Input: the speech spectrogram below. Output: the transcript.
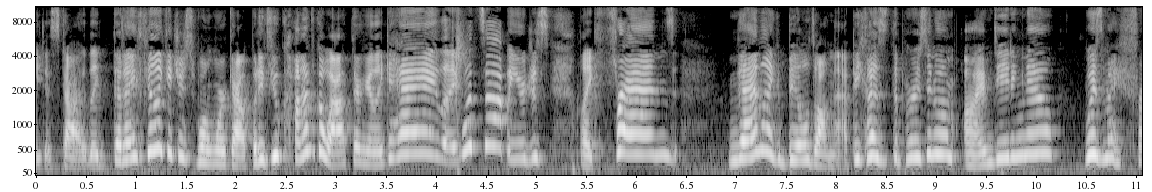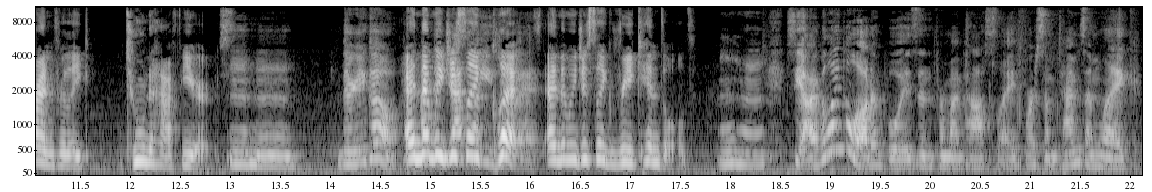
date this guy like then I feel like it just won't work out. But if you kind of go out there and you're like hey like what's up and you're just like friends, then like build on that because the person whom I'm dating now was my friend for like two and a half years, Mm-hmm. There you go. and then we just like clicked, and then we just like rekindled. Mm-hmm. See, I have like a lot of boys in from my past life where sometimes I'm like,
